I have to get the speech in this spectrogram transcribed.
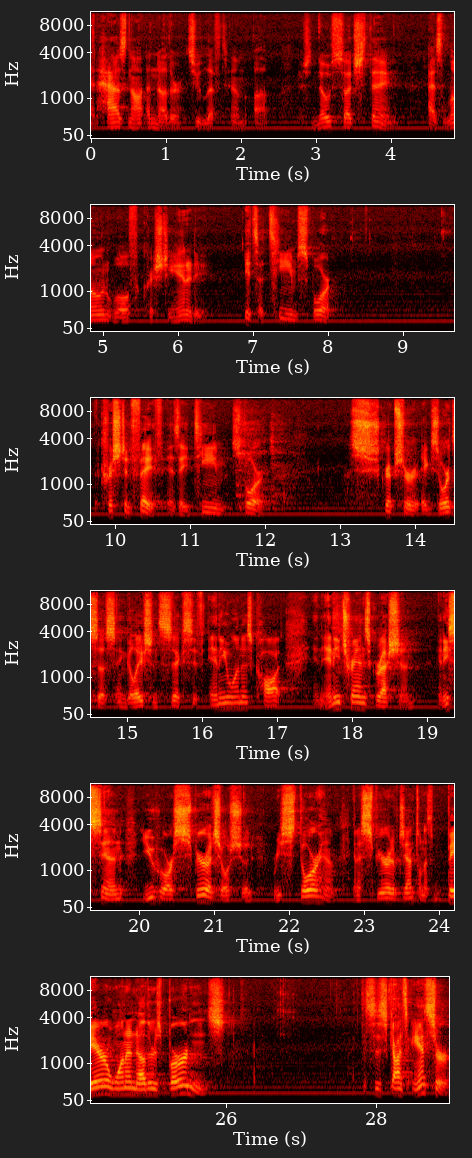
and has not another to lift him up. There's no such thing as lone wolf Christianity, it's a team sport. The Christian faith is a team sport. Scripture exhorts us in Galatians 6 if anyone is caught in any transgression, any sin, you who are spiritual should restore him in a spirit of gentleness. Bear one another's burdens. This is God's answer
